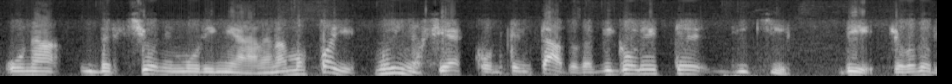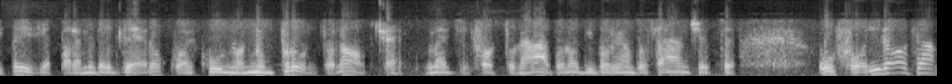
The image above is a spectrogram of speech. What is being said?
una versione muriniana, ma poi Mourinho si è accontentato, tra virgolette, di chi? Di giocatori presi a parametro zero, qualcuno non pronto, no? cioè mezzo infortunato, no? tipo Renato Sanchez o fuori rosa,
